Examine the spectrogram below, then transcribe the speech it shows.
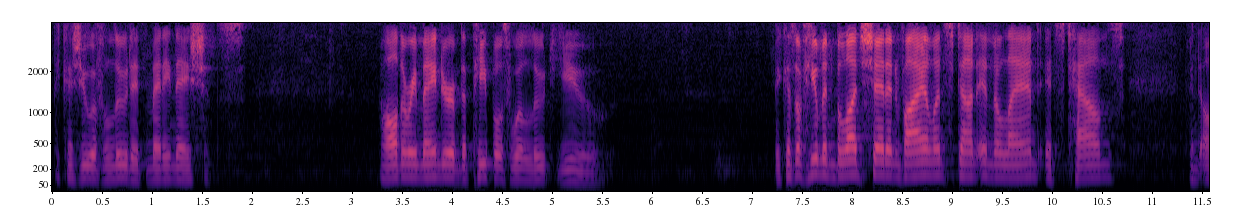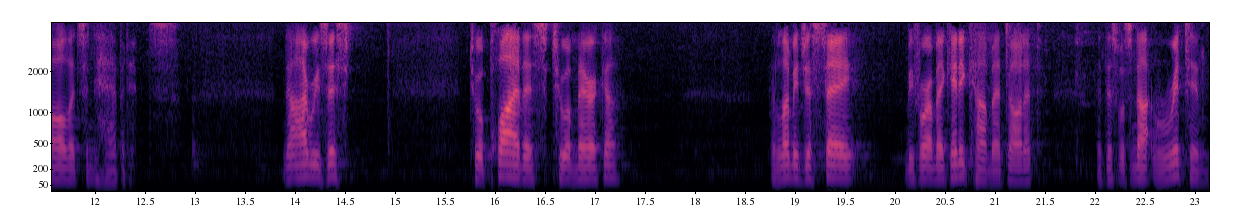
because you have looted many nations. All the remainder of the peoples will loot you. Because of human bloodshed and violence done in the land, its towns, and all its inhabitants. Now, I resist to apply this to America. And let me just say, before I make any comment on it, that this was not written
